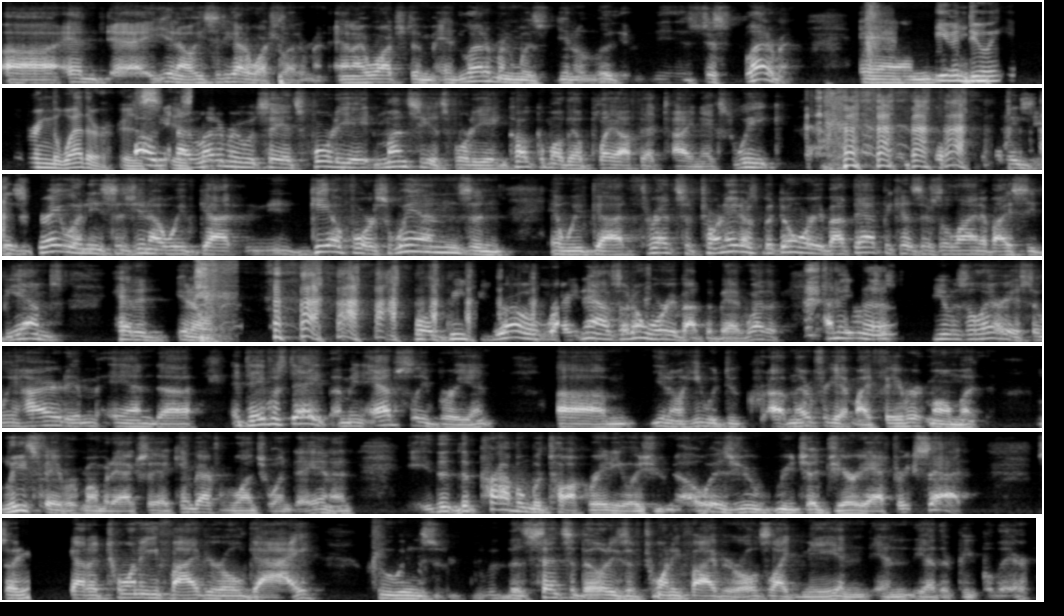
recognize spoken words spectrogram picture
Uh, and, uh, you know, he said, you got to watch Letterman. And I watched him, and Letterman was, you know, it's just Letterman. And even doing, the weather. Is, oh, yeah. is... Letterman would say it's 48 in Muncie, it's 48 in Kokomo. They'll play off that tie next week. it's, it's, great when he says, you know, we've got gale force winds and and we've got threats of tornadoes, but don't worry about that because there's a line of ICBMs headed, you know, for Beech Grove right now. So don't worry about the bad weather. I mean, it was just, he was hilarious, and we hired him, and uh, and Dave was Dave. I mean, absolutely brilliant um, you know, he would do, I'll never forget my favorite moment, least favorite moment, actually. I came back from lunch one day and then the, the problem with talk radio, as you know, is you reach a geriatric set. So you got a 25 year old guy who is the sensibilities of 25 year olds like me and, and the other people there.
